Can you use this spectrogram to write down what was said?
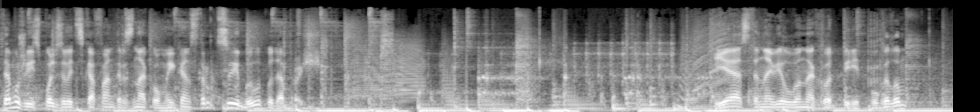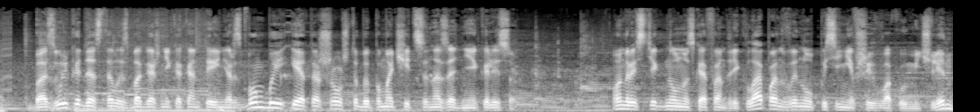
К тому же использовать скафандр знакомой конструкции было куда проще. Я остановил луноход перед пугалом. Базулька достал из багажника контейнер с бомбой и отошел, чтобы помочиться на заднее колесо. Он расстегнул на скафандре клапан, вынул посиневший в вакууме член.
